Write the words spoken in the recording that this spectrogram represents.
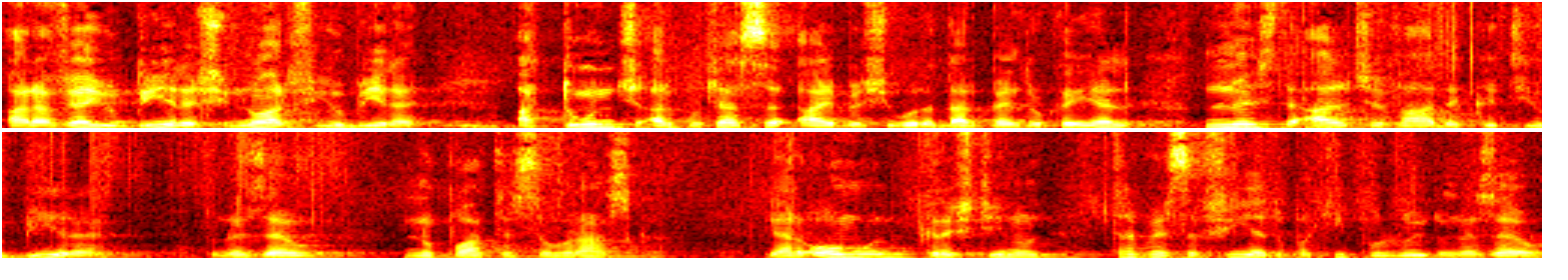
ar avea iubire și nu ar fi iubire, atunci ar putea să aibă și ură. Dar pentru că El nu este altceva decât iubire, Dumnezeu nu poate să urască. Iar omul, creștinul, trebuie să fie după chipul lui Dumnezeu.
